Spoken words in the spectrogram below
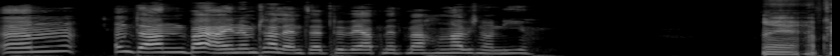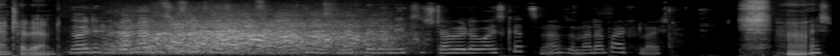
Ähm, und dann bei einem Talentwettbewerb mitmachen. Habe ich noch nie. Nee, hab kein Talent. Leute, wir wollen halt zu viel verraten. Vielleicht bei der nächsten Staffel der Voice Kids, ne? Sind wir dabei vielleicht. Wer weiß.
